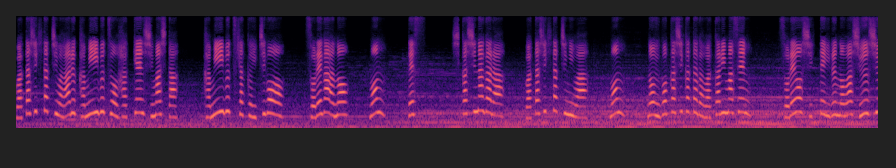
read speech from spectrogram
私たちはある神異物を発見しました。神異物101号。それがあの、門、です。しかしながら、私たちには、門、の動かし方がわかりません。それを知っているのは収集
